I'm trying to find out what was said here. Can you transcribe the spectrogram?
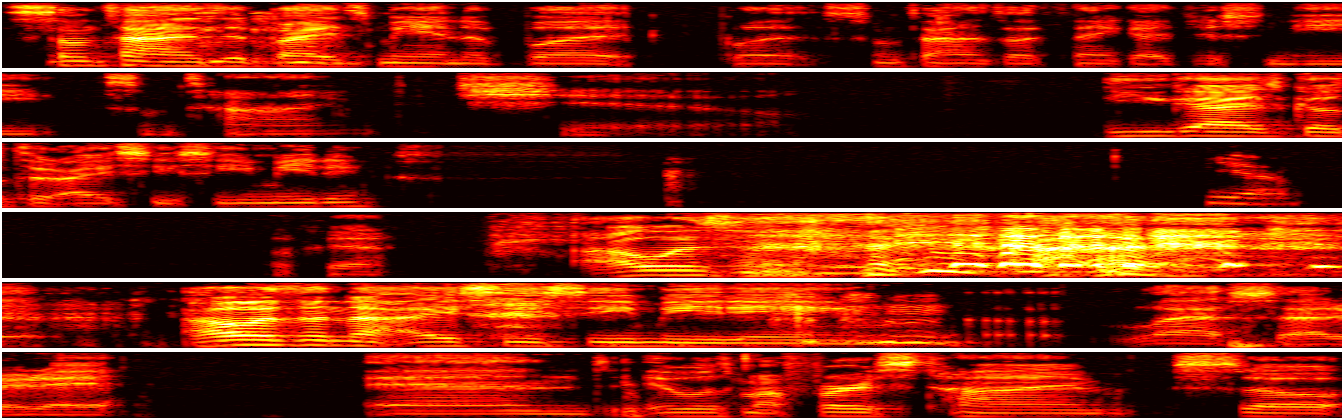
sometimes it bites me in the butt, but sometimes I think I just need some time to chill. Do you guys go to the ICC meetings? Yeah. Okay. I was I was in the ICC meeting uh, last Saturday, and it was my first time, so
